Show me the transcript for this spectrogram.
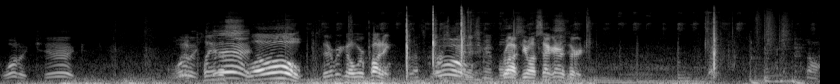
What a kick. What a Play kick. the slope. There we go. We're putting. That's course Oh. management, boys. Rock, you want second or third? Oh,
